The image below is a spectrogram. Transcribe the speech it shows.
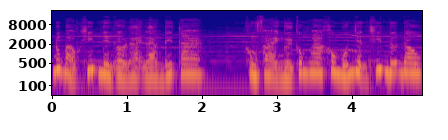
Lúc bảo khiếp nên ở lại làng đê ta, Không phải người công hoa không muốn nhận khiếp nữa đâu,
